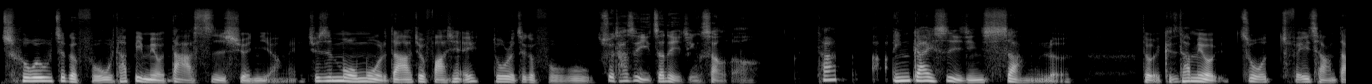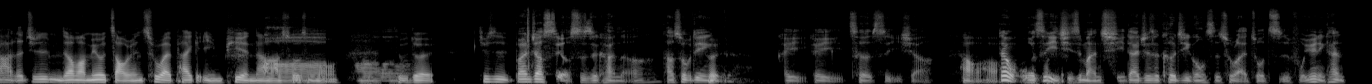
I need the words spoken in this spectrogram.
出这个服务，他并没有大肆宣扬，哎，就是默默的大家就发现，哎，多了这个服务，所以他是已真的已经上了，他应该是已经上了，对，可是他没有做非常大的，就是你知道吗？没有找人出来拍个影片啊，哦、说什么，哦、对不对？就是不然叫室友试试看呢、啊，他说不定可以可以测试一下。好好，但我自己其实蛮期待，就是科技公司出来做支付，因为你看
